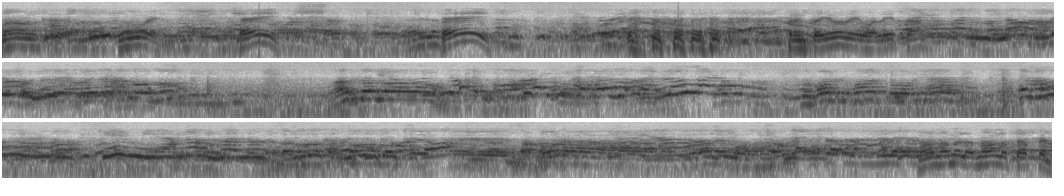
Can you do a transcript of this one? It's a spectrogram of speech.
No, sube. ¡Ey! ¡Ey! 31 de igualita. Saludos a todos los. No, no me lo, no lo tapen.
